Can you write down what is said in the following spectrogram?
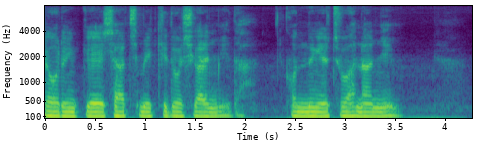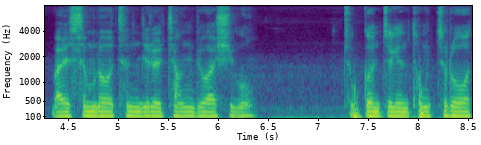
해오른교회 새 아침의 기도 시간입니다. 권능의 주 하나님, 말씀으로 천지를 창조하시고 주권적인 통치로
